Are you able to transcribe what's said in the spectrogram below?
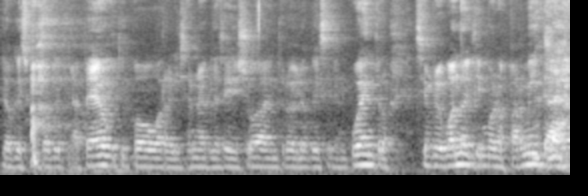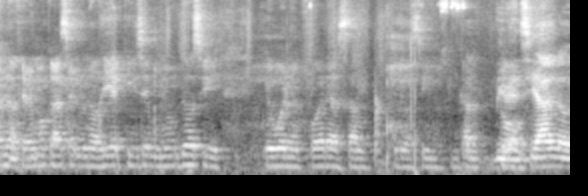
lo que es un toque terapéutico o realizar una clase de yoga dentro de lo que es el encuentro, siempre y cuando el tiempo nos permita, ¿no? nos tenemos que hacer unos 10, 15 minutos y, y bueno, poder hacerlo, pero sí, nos encanta. Vivenciarlo,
